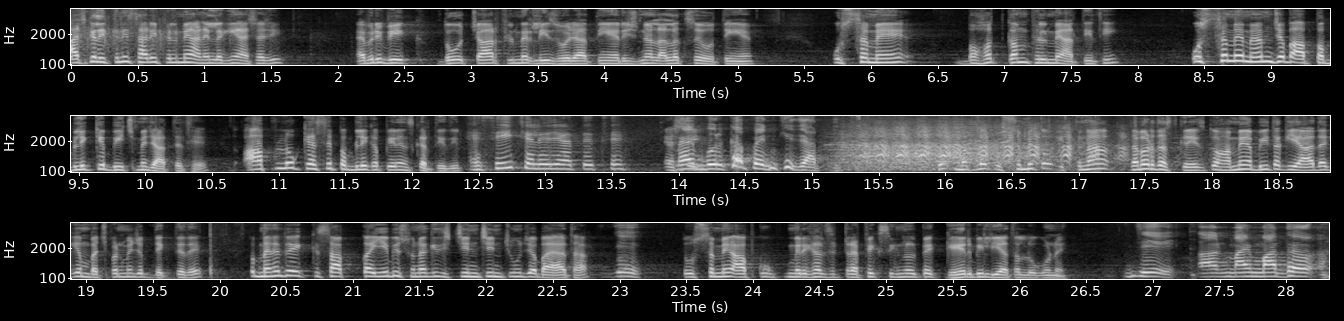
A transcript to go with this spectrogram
आजकल इतनी सारी फ़िल्में आने लगी हैं आशा जी। एवरी वीक दो चार फ़िल्में रिलीज़ हो जाती हैं रीजनल अलग से होती हैं। उस समय बहुत कम फ़िल्में आती थी। उस समय मैम जब आप पब्लिक के बीच में जाते थे आप लोग कैसे पब्लिक अपीयरेंस करती थी? ऐसे ही चले जाते थे। मैं बुरका पहन के जाती थी। तो मतलब उस समय तो इतना ज़बरदस्त क्रेज को हमें अभी तक याद है कि हम बचपन में जब देखते थे तो मैंने तो एक किस्सा आपका ये भी सुना कि चिन चिन चू जब आया था तो उस समय आपको मेरे ख्याल से ट्रैफ़िक सिग्नल पे घेर भी लिया था लोगों ने। जी और माय मदर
